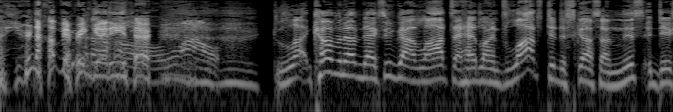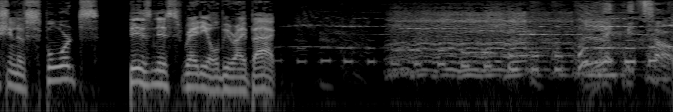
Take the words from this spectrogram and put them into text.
you're not very good either. Oh, wow. Coming up next, we've got lots of headlines, lots to discuss on this edition of Sports Business Radio. We'll be right back. Let me talk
